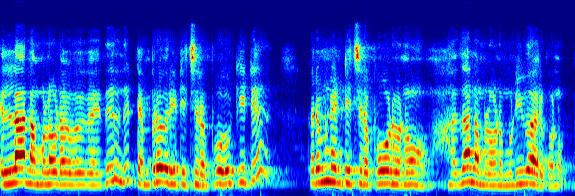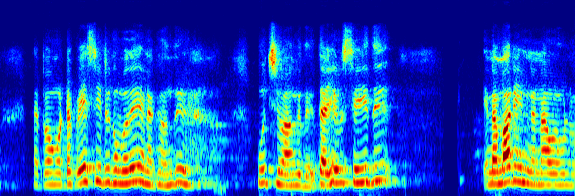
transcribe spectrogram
எல்லாம் நம்மளோட இது வந்து டெம்பரவரி டீச்சரை போக்கிட்டு பெர்மனன்ட் டீச்சரை போடணும். அதுதான் நம்மளோட முடிவாக இருக்கணும். இப்போ உங்கள்கிட்ட பேசிகிட்டு இருக்கும்போதே எனக்கு வந்து மூச்சு வாங்குது. தயவு செய்து இந்த மாதிரி நான்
